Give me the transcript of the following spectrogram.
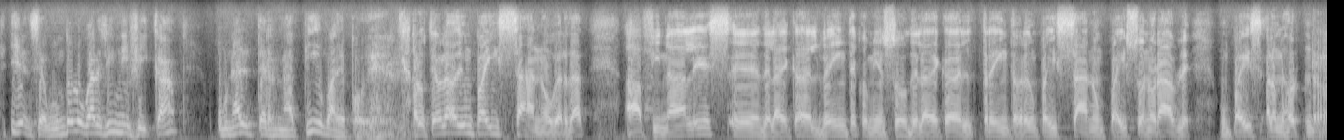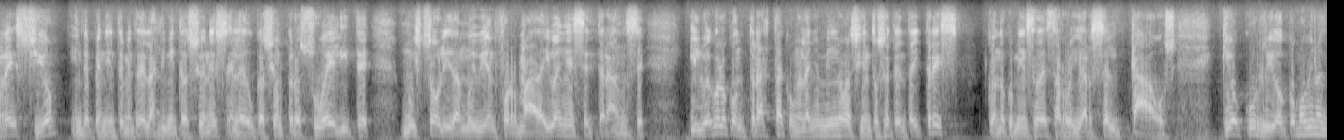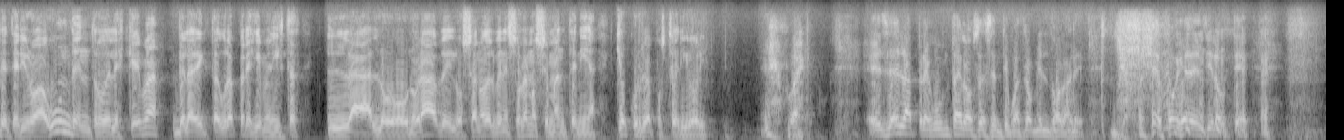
Y en segundo lugar, significa una alternativa de poder. Ahora, usted hablaba de un país sano, ¿verdad? A finales eh, de la década del 20, comienzo de la década del 30, ¿verdad? Un país sano, un país honorable, un país a lo mejor recio, independientemente de las limitaciones en la educación, pero su élite muy sólida, muy bien formada, iba en ese trance. Y luego lo contrasta con el año 1973 cuando comienza a desarrollarse el caos. ¿Qué ocurrió? ¿Cómo vino el deterioro? Aún dentro del esquema de la dictadura perejimenista, la, lo honorable y lo sano del venezolano se mantenía. ¿Qué ocurrió a posteriori? Bueno, esa es la pregunta de los 64 mil dólares. Yo le voy a decir a usted,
